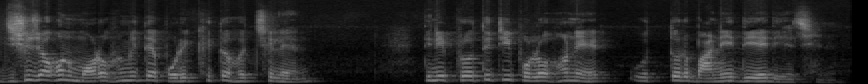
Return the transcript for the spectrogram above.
যিশু যখন মরুভূমিতে পরীক্ষিত হচ্ছিলেন, তিনি প্রতিটি প্রলোভনের উত্তর বাণী দিয়ে দিয়েছেন।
